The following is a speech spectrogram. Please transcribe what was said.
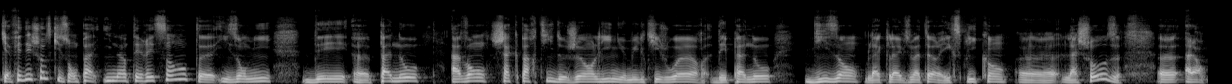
qui a fait des choses qui sont pas inintéressantes. Ils ont mis des panneaux avant chaque partie de jeu en ligne multijoueur, des panneaux disant Black Lives Matter et expliquant la chose. alors,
